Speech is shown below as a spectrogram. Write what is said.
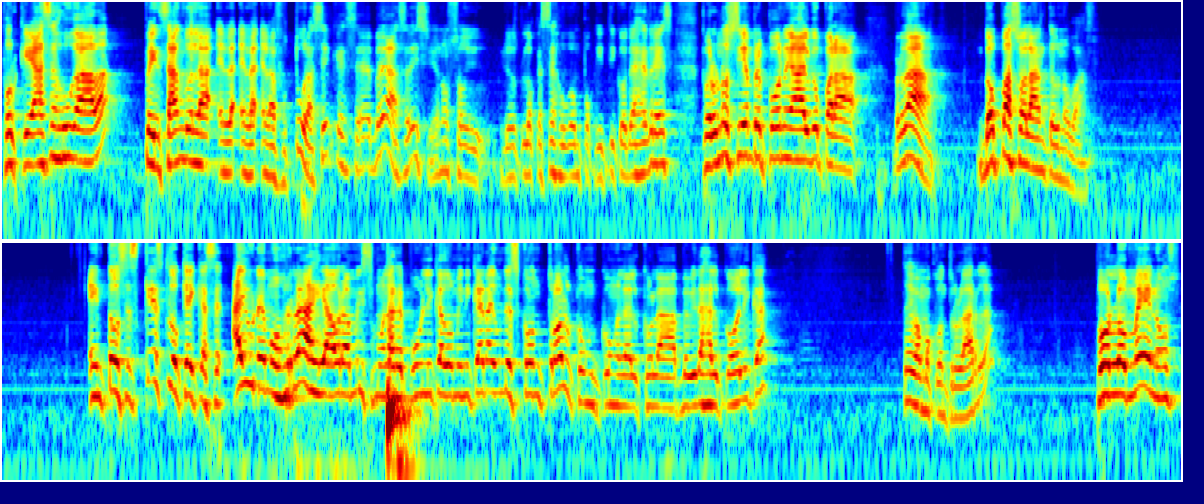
Porque hace jugada pensando en la, en la, futura. Así que, ¿verdad? Se dice, yo no soy, yo lo que sé jugar un poquitico de ajedrez, pero uno siempre pone algo para, ¿verdad? Dos pasos adelante uno va. Entonces, ¿qué es lo que hay que hacer? Hay una hemorragia ahora mismo en la República Dominicana, hay un descontrol con, con, las bebidas alcohólicas. Entonces, ¿vamos a controlarla? Por lo menos,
